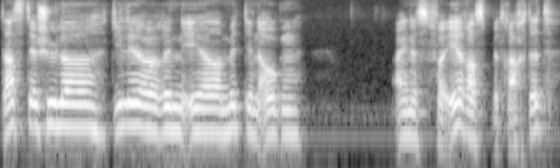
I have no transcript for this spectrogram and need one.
dass der Schüler die Lehrerin eher mit den Augen eines Verehrers betrachtet.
